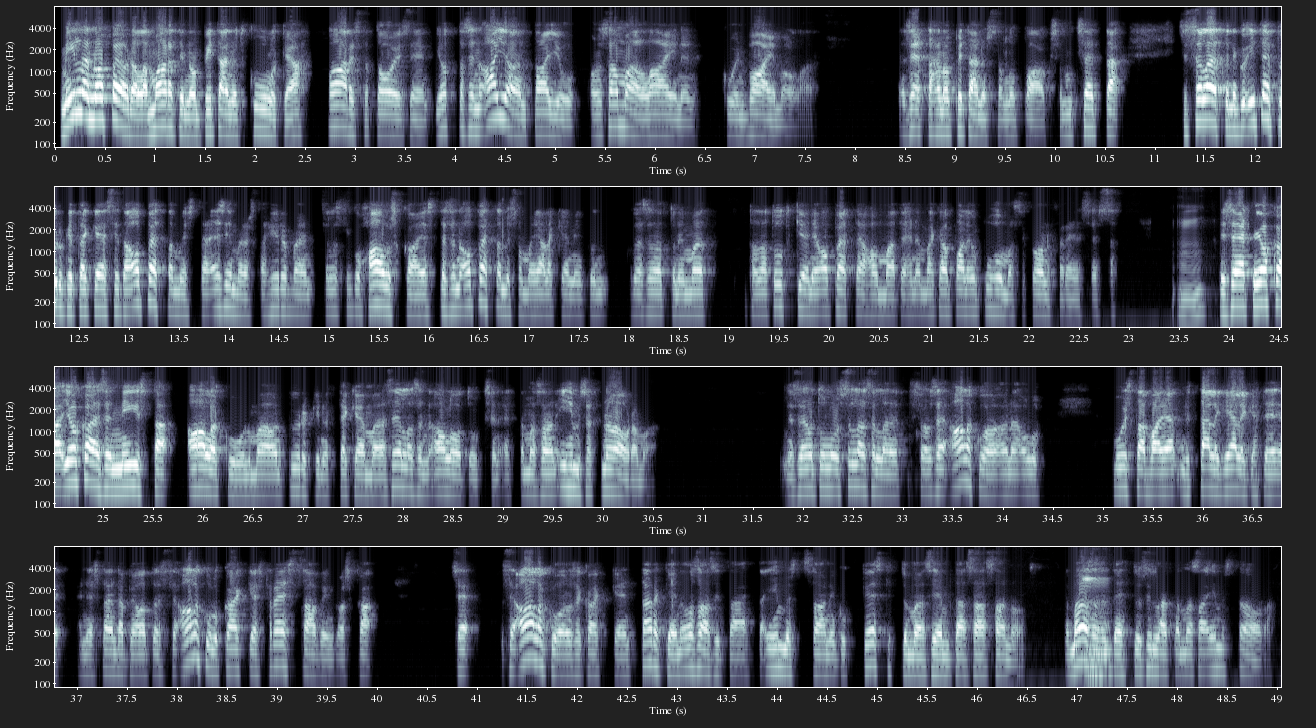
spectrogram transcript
Millä nopeudella Martin on pitänyt kulkea baarista toiseen, jotta sen ajan taju on samanlainen kuin vaimollaan? Ja se, että hän on pitänyt sen lupauksen. Mutta se, että siis sellainen, että niin itse pyrkii tekemään sitä opettamista ja esimerkistä hirveän sellaista niin kuin hauskaa, ja sitten sen opettamishomman jälkeen, niin kuin, kuten sanottu, niin mä tuota, tutkijan ja opettajan hommaa tehnyt, mä käyn paljon puhumassa konferensseissa. Mm. Niin se, että joka, jokaisen niistä alkuun mä oon pyrkinyt tekemään sellaisen aloituksen, että mä saan ihmiset nauramaan. Ja se on tullut sellaisella, että se on se alku on aina ollut, muistaa vain, ja nyt tälläkin jälkikäteen ennen stand-upia aloittaa, se alku on ollut kaikkein stressaavin, koska se, se alku on se kaikkein tärkein osa sitä, että ihmiset saa niinku keskittymään siihen, mitä saa sanoa. Ja mä saan mm-hmm. sen tehtyä sillä, että mä saan ihmiset nauraa.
